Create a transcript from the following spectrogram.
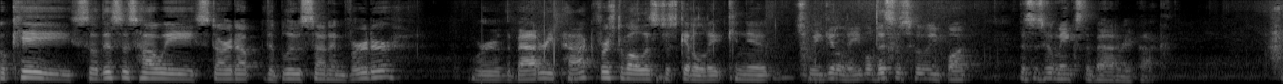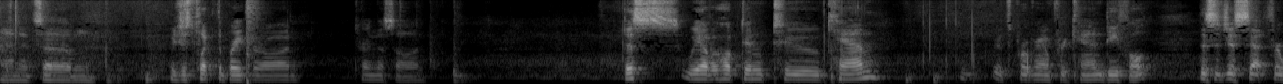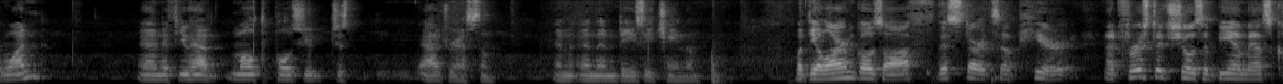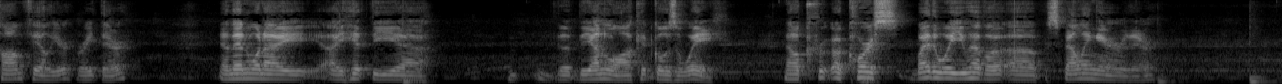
Okay, so this is how we start up the Bluesun inverter. Where the battery pack. First of all, let's just get a label. can you should we get a label? This is who we bought. This is who makes the battery pack. And it's um we just flick the breaker on, turn this on. This we have it hooked into CAN. It's programmed for CAN default. This is just set for one. And if you had multiples, you'd just address them and, and then daisy chain them. But the alarm goes off. This starts up here. At first it shows a BMS COM failure right there. And then when I, I hit the, uh, the, the unlock, it goes away. Now, of course, by the way, you have a, a spelling error there.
